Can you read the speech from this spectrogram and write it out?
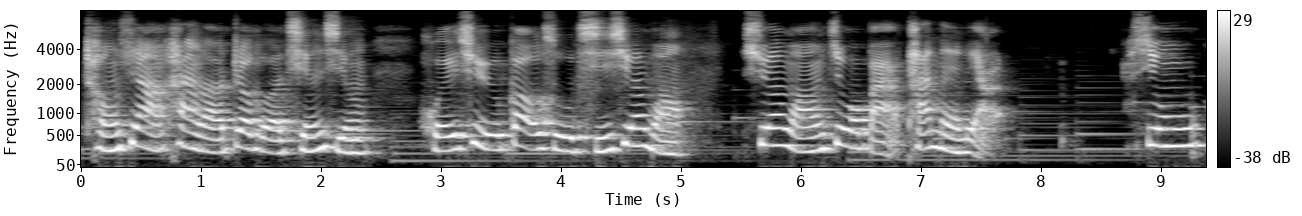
丞相看了这个情形，回去告诉齐宣王，宣王就把他们俩兄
